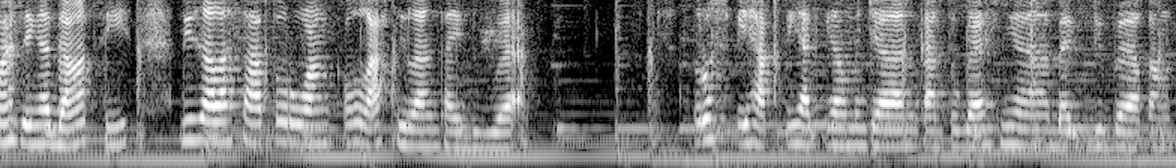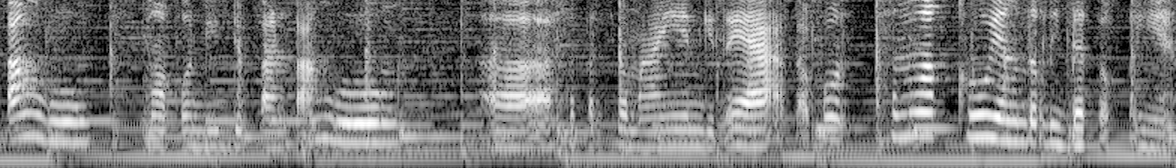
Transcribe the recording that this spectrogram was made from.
masih ingat banget sih di salah satu ruang kelas di lantai dua terus pihak-pihak yang menjalankan tugasnya baik di belakang panggung maupun di depan panggung uh, seperti pemain gitu ya ataupun semua kru yang terlibat pokoknya.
